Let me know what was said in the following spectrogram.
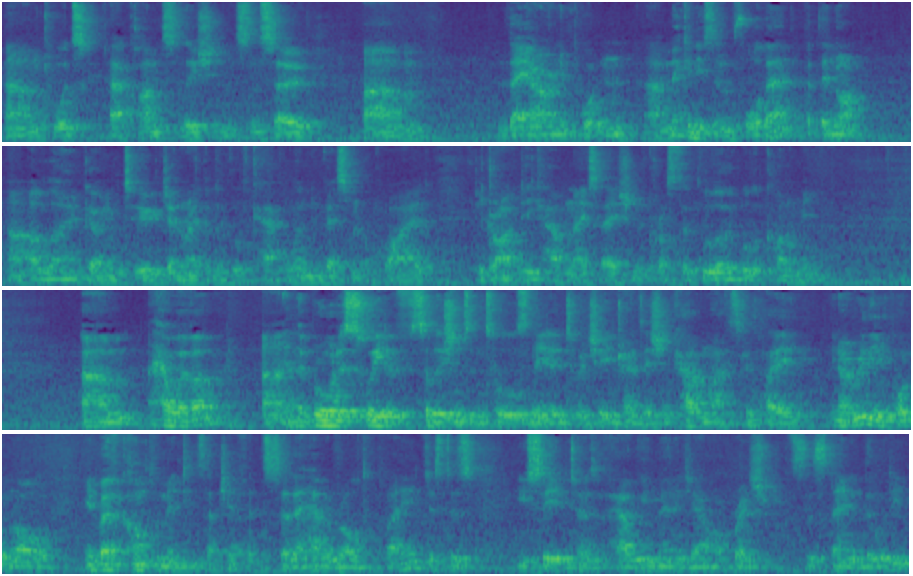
um, towards uh, climate solutions. And so um, they are an important uh, mechanism for that, but they're not uh, alone going to generate the level of capital and investment required to drive decarbonisation across the global economy. Um, however, uh, in the broader suite of solutions and tools needed to achieve transition, carbon markets can play you know, a really important role in both complementing such efforts. So they have a role to play, just as you see in terms of how we manage our operational sustainability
